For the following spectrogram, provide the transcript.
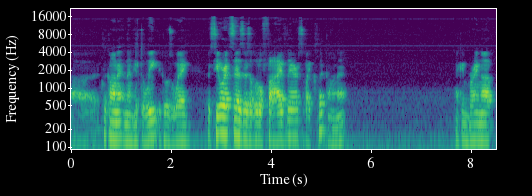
uh, click on it and then hit delete, it goes away. But see where it says there's a little five there? So if I click on it, I can bring up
